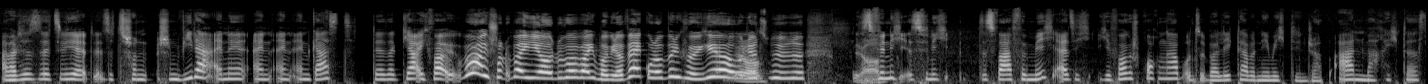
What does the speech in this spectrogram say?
Aber das ist jetzt wieder, das ist schon, schon wieder eine, ein, ein, ein Gast, der sagt, ja, ich war, war ich schon immer hier, und dann war ich mal wieder weg oder bin ich wieder hier und Ja. jetzt äh, das Ja. finde ich, das finde ich, das war für mich, als ich hier vorgesprochen habe und so überlegt habe, nehme ich den Job an, mache ich das.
